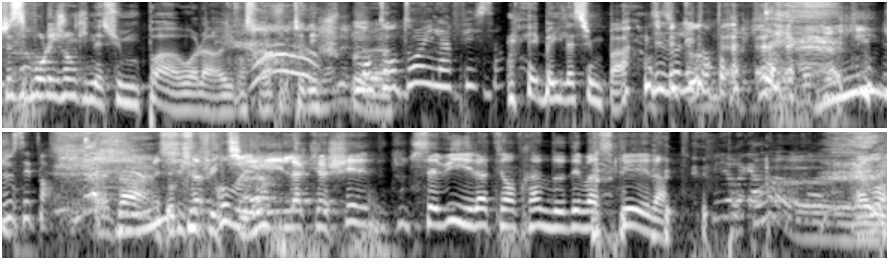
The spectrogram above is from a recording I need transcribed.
Ça c'est pour les gens qui n'assument pas, voilà, ils vont se raconter des choses. Mon tonton, il a fait ça. Eh ben il assume pas. Désolé, tonton. Je sais pas. Attends, mais Donc, si ça se trouve, effectivement. il l'a caché toute sa vie et là, t'es en train de démasquer. Là. Ah bon,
